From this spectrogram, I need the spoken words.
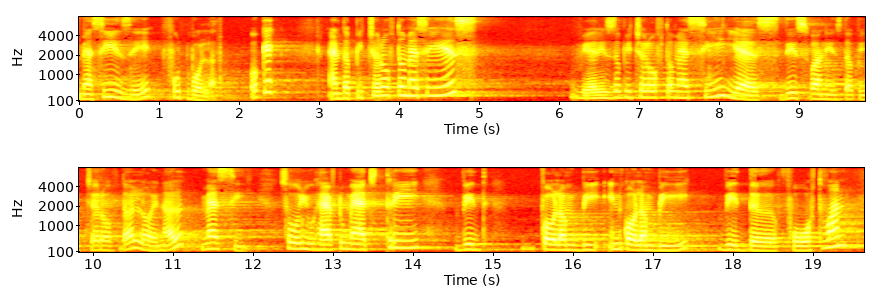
Messi is a footballer. Okay. And the picture of the Messi is where is the picture of the Messi? Yes, this one is the picture of the Lionel Messi. So you have to match 3 with column B in column B with the fourth one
